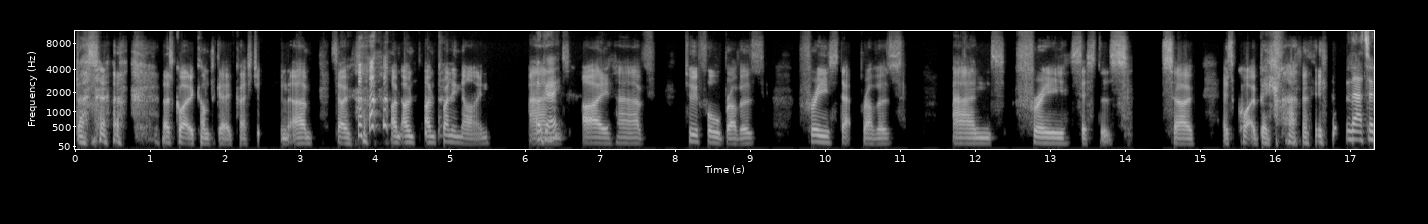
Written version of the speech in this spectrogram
That's that's quite a complicated question. Um, so I'm, I'm I'm 29, and okay. I have two full brothers, three step brothers, and three sisters. So it's quite a big family. That's a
